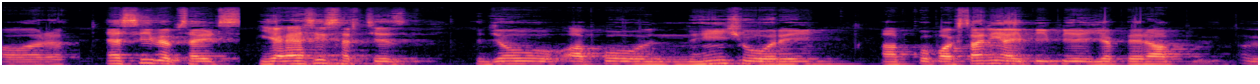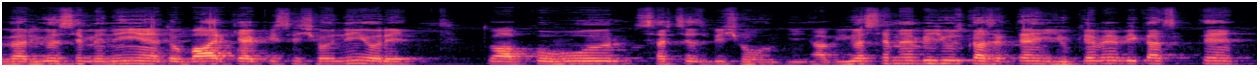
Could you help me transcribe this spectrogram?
और ऐसी वेबसाइट्स या ऐसी सर्चेज जो आपको नहीं शो हो रही। आपको पाकिस्तानी आईपी पे या फिर आप अगर यूएसए में नहीं है तो बाहर के आईपी से शो नहीं हो रहे तो आपको वो सर्चेज भी शो होगी। आप यूएसए में भी यूज़ कर सकते हैं यूके में भी कर सकते हैं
